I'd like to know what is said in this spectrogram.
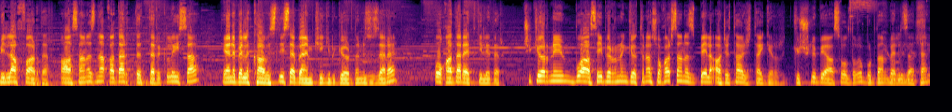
bir laf vardır. Asanız ne kadar tıttırıklıysa yani böyle kavisliyse benimki gibi gördüğünüz üzere o kadar etkilidir. Çünkü örneğin bu asayı birinin götüne sokarsanız böyle acıta acıta girer. Güçlü bir asa olduğu buradan belli zaten.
